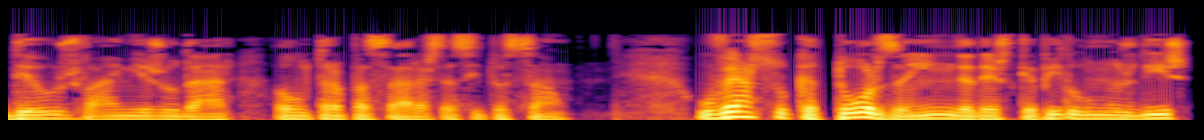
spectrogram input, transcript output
Deus vai me ajudar a ultrapassar esta situação. O verso 14 ainda deste capítulo nos diz,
